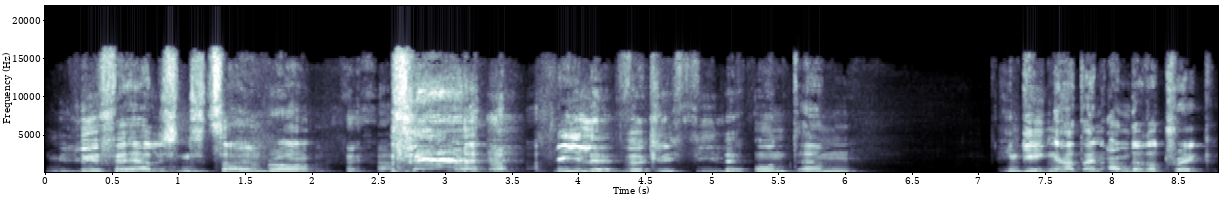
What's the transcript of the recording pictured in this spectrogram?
milieuverherrlichende Zeilen, Bro. viele, wirklich viele. Und ähm, hingegen hat ein anderer Track,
